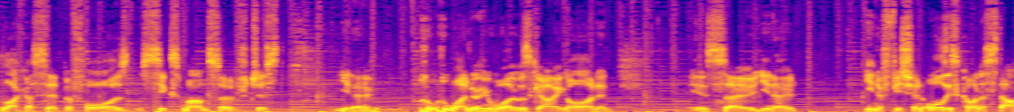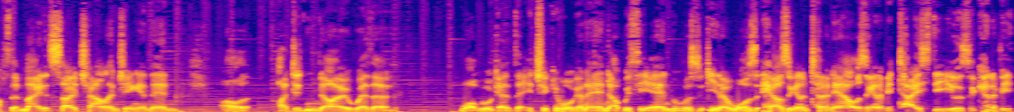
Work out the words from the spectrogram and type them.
Like I said before, six months of just you know wondering what was going on and is so, you know, inefficient, all this kind of stuff that made it so challenging. And then I did not know whether what we are going the chicken we are going to end up with the end was, you know, was how's it going to turn out? Was it going to be tasty? Was it going to be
